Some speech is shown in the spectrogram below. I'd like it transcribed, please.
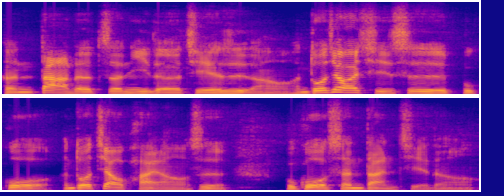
很大的争议的节日啊。哦很多教会其实是不过，很多教派啊是不过圣诞节的哦。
